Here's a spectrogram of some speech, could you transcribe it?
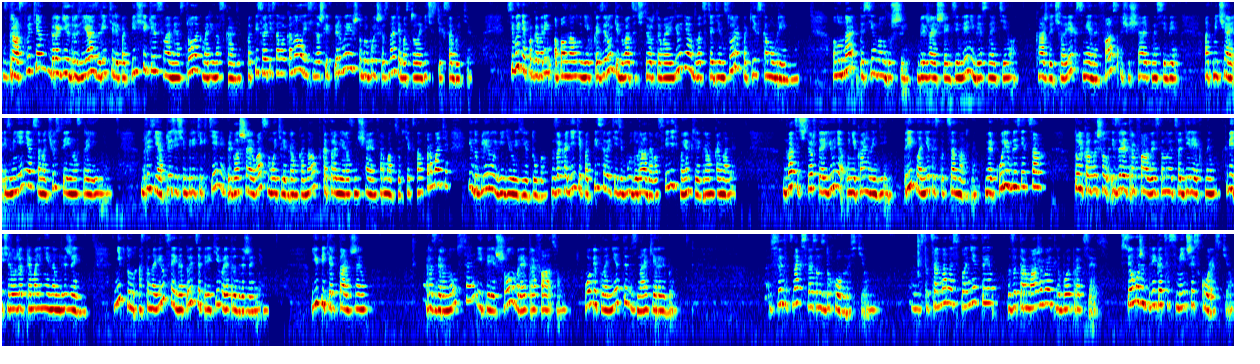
Здравствуйте, дорогие друзья, зрители, подписчики, с вами астролог Марина Скади. Подписывайтесь на мой канал, если зашли впервые, чтобы больше знать об астрологических событиях. Сегодня поговорим о полнолунии в Козероге 24 июня в 21.40 по киевскому времени. Луна – это символ души, ближайшее к Земле небесное тело. Каждый человек смены фаз ощущает на себе, отмечая изменения в самочувствии и настроении. Друзья, прежде чем перейти к теме, приглашаю вас в мой телеграм-канал, в котором я размещаю информацию в текстовом формате и дублирую видео из YouTube. Заходите, подписывайтесь, буду рада вас видеть в моем телеграм-канале. 24 июня – уникальный день. Три планеты стационарны. Меркурий в Близнецах только вышел из ретро-фазы и становится директным, к вечеру уже в прямолинейном движении. Нептун остановился и готовится перейти в ретро-движение. Юпитер также развернулся и перешел в ретрофазу. Обе планеты в знаке рыбы. Этот знак связан с духовностью. Стационарность планеты затормаживает любой процесс. Все может двигаться с меньшей скоростью,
